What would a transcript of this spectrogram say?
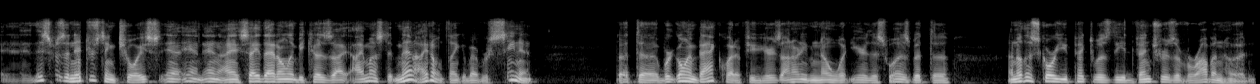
this was an interesting choice, and, and I say that only because I, I must admit I don't think I've ever seen it. But uh, we're going back quite a few years. I don't even know what year this was. But the, another score you picked was The Adventures of Robin Hood,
